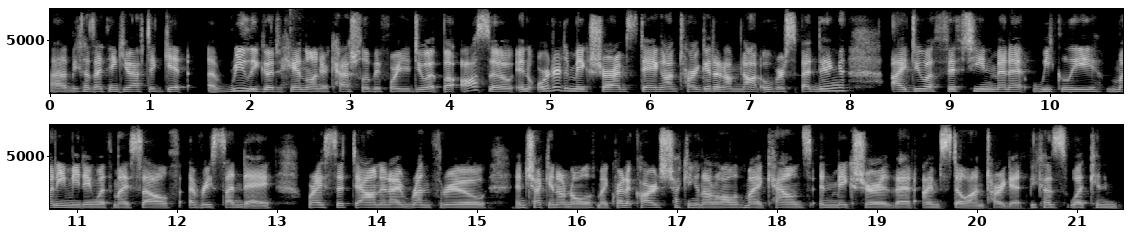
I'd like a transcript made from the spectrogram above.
uh, because I think you have to get a really good handle on your cash flow before you do it. But also, in order to make sure I'm staying on target and I'm not overspending, I do a 15 minute weekly money meeting with myself every Sunday where I sit down and I run through and check in on all of my credit cards, checking in on all of my accounts, and make sure that I'm still on target. Because what can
